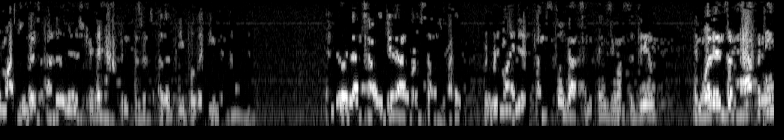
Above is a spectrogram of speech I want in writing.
remind you there's other ministry to happen because there's other people that need to Him. And really, that's how we get out of ourselves, right? We're reminded God's still got some things He wants to do. And what ends up happening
